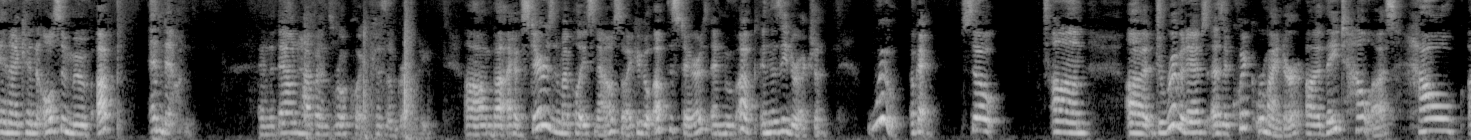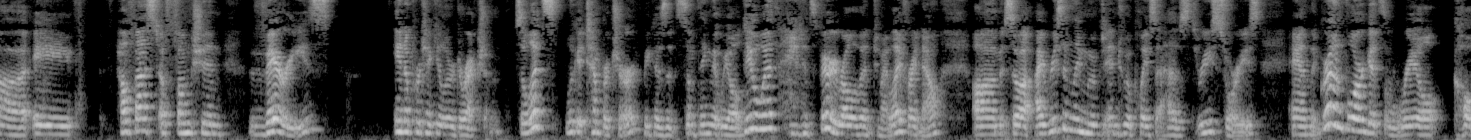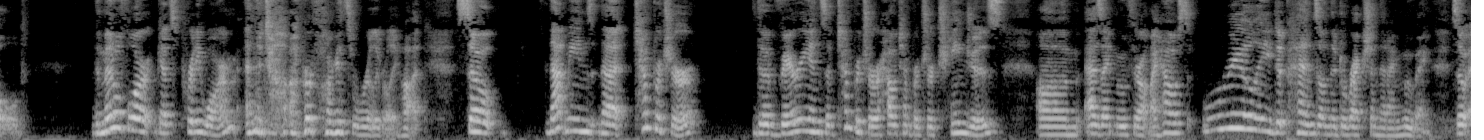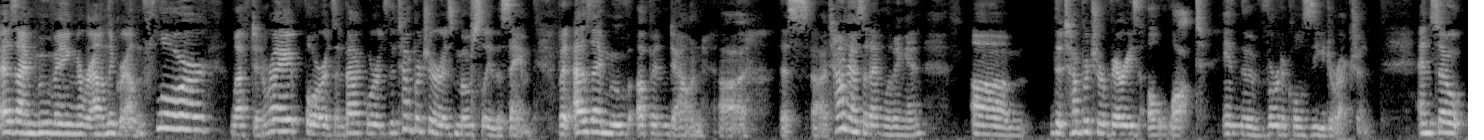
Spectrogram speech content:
And I can also move up and down. And the down happens real quick because of gravity. Um, but I have stairs in my place now, so I could go up the stairs and move up in the Z direction. Woo! Okay, so um, uh, derivatives, as a quick reminder, uh, they tell us how uh, a how fast a function varies in a particular direction. So let's look at temperature because it's something that we all deal with and it's very relevant to my life right now. Um, so I recently moved into a place that has three stories and the ground floor gets real cold. The middle floor gets pretty warm and the upper floor gets really, really hot. So that means that temperature, the variance of temperature, how temperature changes um, as I move throughout my house really depends on the direction that I'm moving. So as I'm moving around the ground floor, left and right, forwards and backwards, the temperature is mostly the same. But as I move up and down uh, this uh, townhouse that I'm living in, um, the temperature varies a lot in the vertical Z direction. And so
